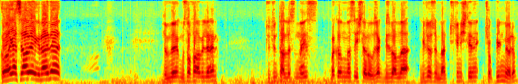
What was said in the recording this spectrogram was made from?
Kolay gelsin abi, günaydın. Şimdi Mustafa abilerin tütün tarlasındayız. Bakalım nasıl işler olacak. Biz valla biliyorsun ben tütün işlerini çok bilmiyorum.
